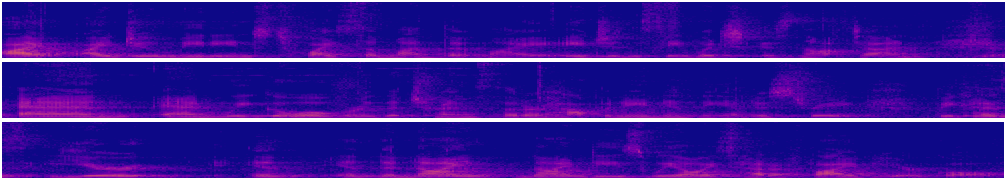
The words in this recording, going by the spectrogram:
I, I do meetings twice a month at my agency which is not done Yeah. and and we go over the trends that are happening in the industry because you're in, in the nine, 90s we always had a five year goal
